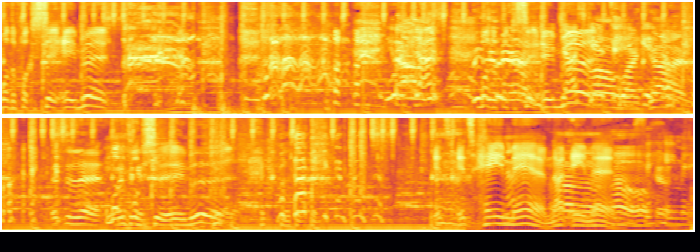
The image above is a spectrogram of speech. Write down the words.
Motherfucker say amen. Yo, Josh, Motherfucker say amen. Josh can't Oh take my it. no God. This is it. Motherfucker say amen. it's it's hey man, not oh, amen. Oh, Say, okay. hey man,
